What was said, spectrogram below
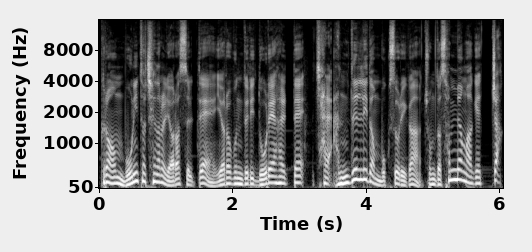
그럼 모니터 채널을 열었을 때 여러분들이 노래할 때 잘 안 들리던 목소리가 좀 더 선명하게 쫙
